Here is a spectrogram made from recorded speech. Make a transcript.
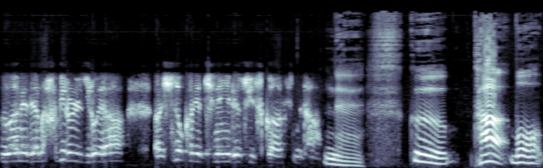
의안에 대한 합의를 이뤄야 어, 신속하게 진행이 될 수 있을 것 같습니다. 네. 그, 다, 뭐,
